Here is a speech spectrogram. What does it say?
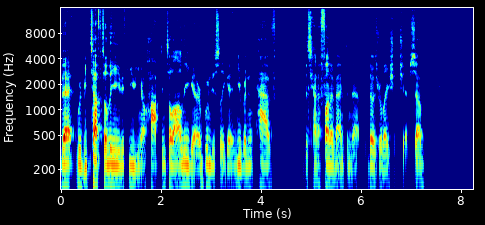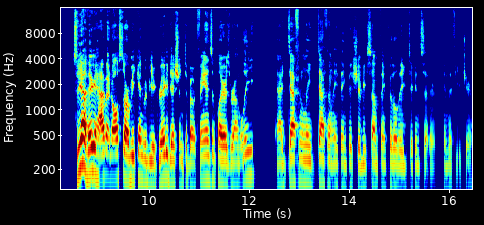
that would be tough to leave if you you know hopped into La Liga or Bundesliga. You wouldn't have this kind of fun event and that those relationships. So, so yeah, there you have it. An All Star Weekend would be a great addition to both fans and players around the league, and I definitely, definitely think this should be something for the league to consider in the future.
